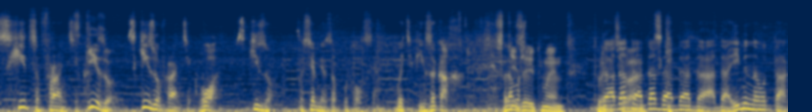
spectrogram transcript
схицофрантик. Скизу. Скизофрантик, во, скизо. Совсем я запутался в этих языках. Скизоидмент. да, да, да, 21. да, да, да, да, да, именно вот так.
